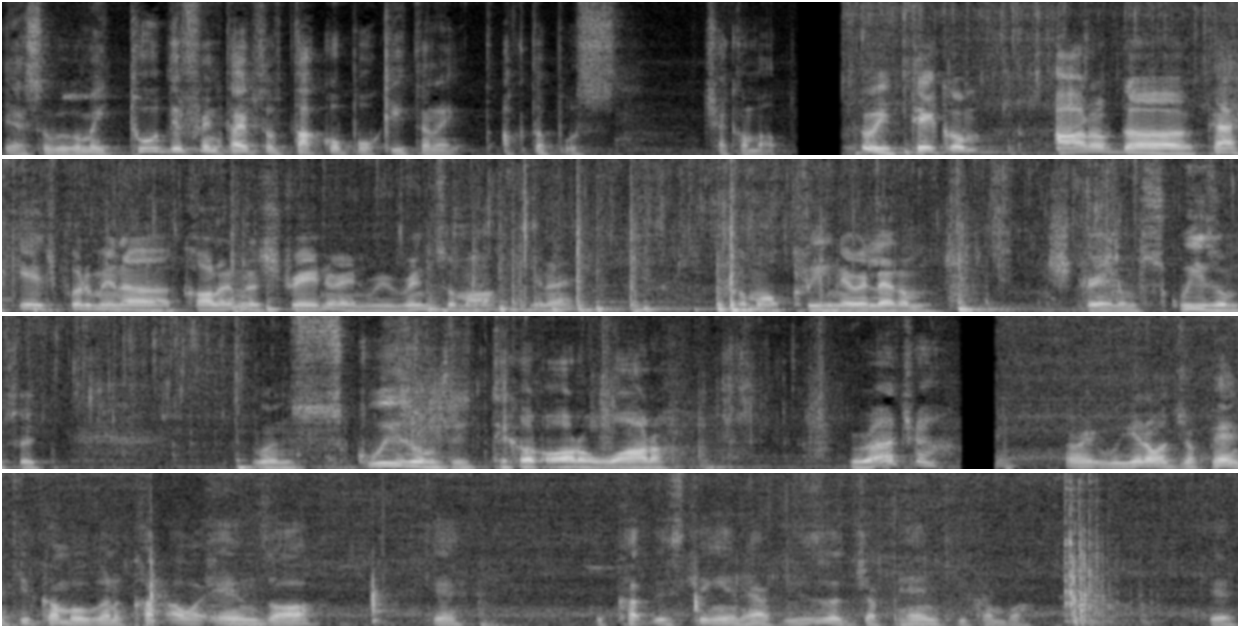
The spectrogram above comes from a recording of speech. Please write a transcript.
Yeah, so we're gonna make two different types of tako poke tonight. Octopus. Check them out. We take them out of the package, put them in a colander, a strainer, and we rinse them off, you know. Come all clean and we let them strain them, squeeze them. So when squeeze them, they take out all the water. Roger. All right, we get our Japan cucumber. We're gonna cut our ends off. Okay. We cut this thing in half. This is a Japan cucumber. Okay.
